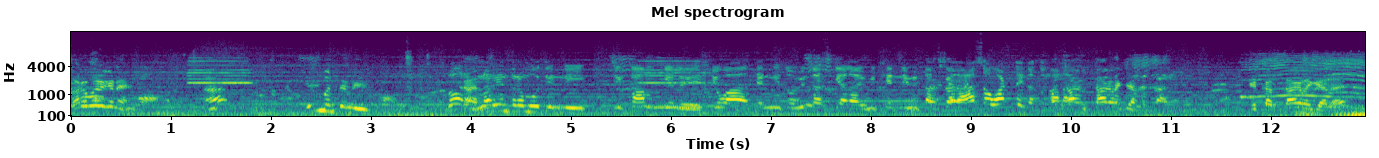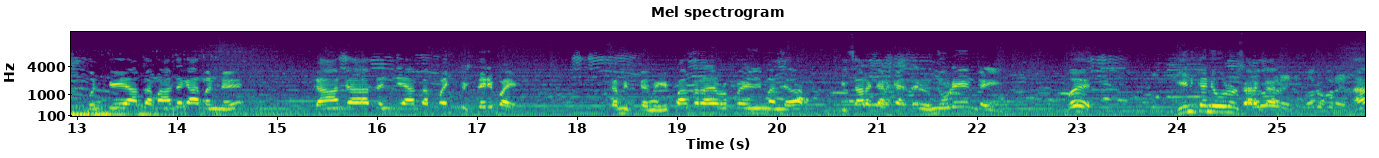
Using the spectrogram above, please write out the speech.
बरोबर का नाही? हा? तेच म्हणतो मी. बरं नरेंद्र मोदींनी जे काम केलंय किंवा त्यांनी जो विकास केलाय विखेंनी विकास केला असं वाटतंय का तुम्हाला? चांग- चांगलं केलं चांगलं. एकाच चांगलं केलं पण ते आता माझं काय म्हणणं आहे? कांदा त्यांनी आता पंचवीस तरी पाहिजे. कमीत कमी. हे पंधरा रुपये म्हणल्यावर की सरकार काय तरी निवडून काही. बर येईन का निवडून सरकार? बरोबर आहे हा?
